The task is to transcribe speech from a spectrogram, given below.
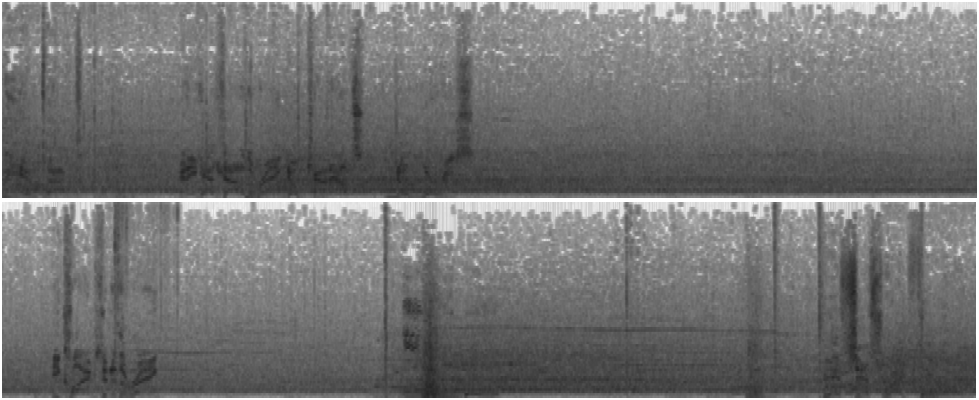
Ugly impact. And he heads out of the ring. No countouts, no worries. He climbs into the ring. Vicious right forearm.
